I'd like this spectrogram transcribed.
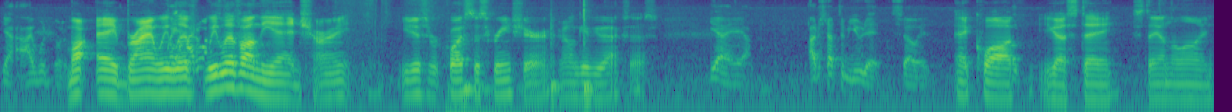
Yeah, I would go to. Mar- hey, Brian, we Wait, live how do I- we live on the edge. All right, you just request a screen share and I'll give you access. Yeah, yeah, yeah. I just have to mute it, so it. Hey, Quad, you gotta stay stay on the line.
